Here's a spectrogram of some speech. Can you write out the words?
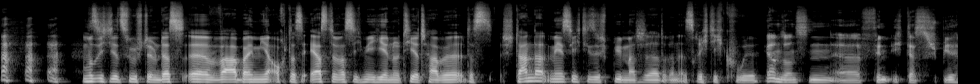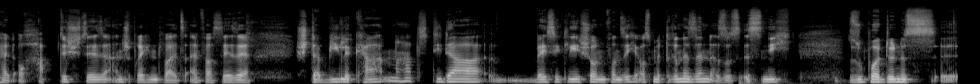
Muss ich dir zustimmen. Das äh, war bei mir auch das erste, was ich mir hier notiert habe, dass standardmäßig diese Spielmatte da drin ist. Richtig cool. Ja, ansonsten äh, finde ich das Spiel halt auch haptisch sehr, sehr ansprechend, weil es einfach sehr, sehr stabile Karten hat, die da basically schon von sich aus mit drinne sind. Also es ist nicht super dünnes äh,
